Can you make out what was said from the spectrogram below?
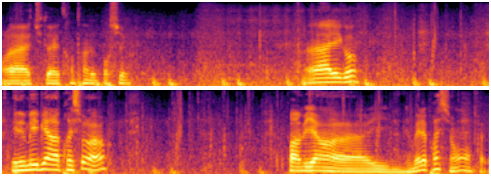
Ouais, tu dois être en train de poursuivre. Allez, go. Il nous met bien la pression, là. hein. Enfin, bien, euh, il nous met la pression, en fait.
